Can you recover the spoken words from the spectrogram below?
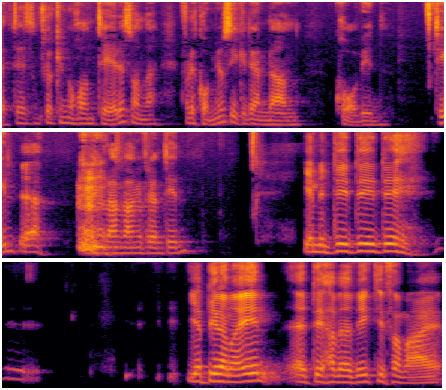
efter, som skal kunne håndtere sådanne? For det kommer jo sikkert en eller anden covid til, ja. en eller anden gang i fremtiden. Jamen, det, det, det, jeg bilder mig ind, at det har været vigtigt for mig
